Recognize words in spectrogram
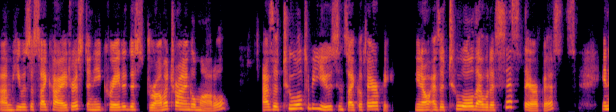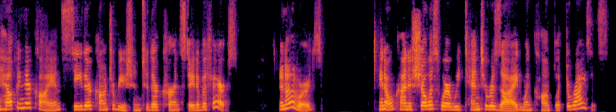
um, he was a psychiatrist and he created this drama triangle model as a tool to be used in psychotherapy you know, as a tool that would assist therapists in helping their clients see their contribution to their current state of affairs. In other words, you know, kind of show us where we tend to reside when conflict arises.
